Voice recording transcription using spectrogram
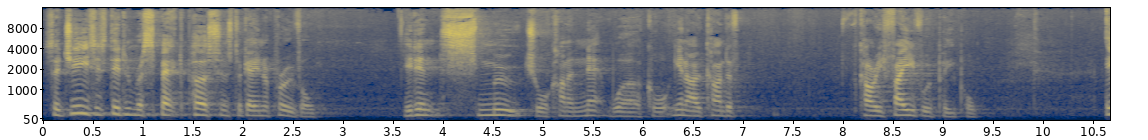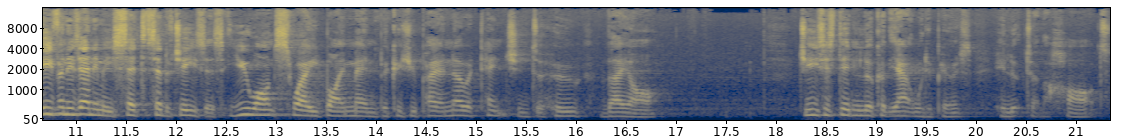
So Jesus didn't respect persons to gain approval. He didn't smooch or kind of network or, you know, kind of curry favour with people. Even his enemies said, said of Jesus, You aren't swayed by men because you pay no attention to who they are. Jesus didn't look at the outward appearance, he looked at the heart.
